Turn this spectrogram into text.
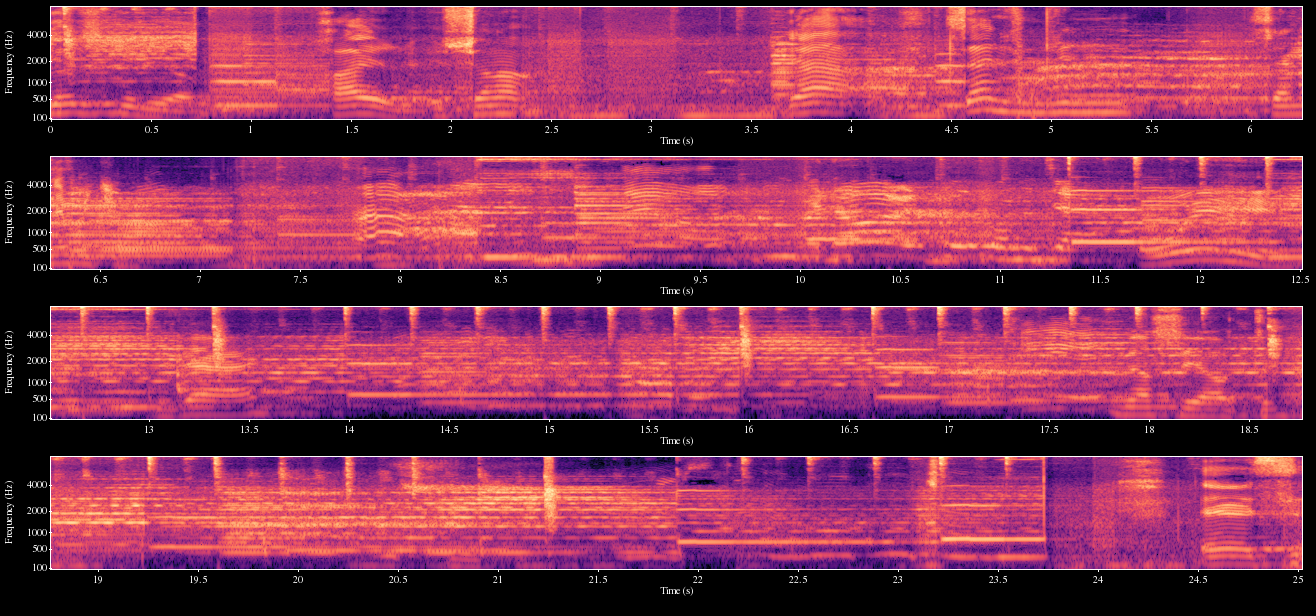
göz geliyor. Hayır, şuna... Ya sen... Sen ne biçim? Ne var toplanacak? Oy! Güzel. Nasıl yaptın? Evet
